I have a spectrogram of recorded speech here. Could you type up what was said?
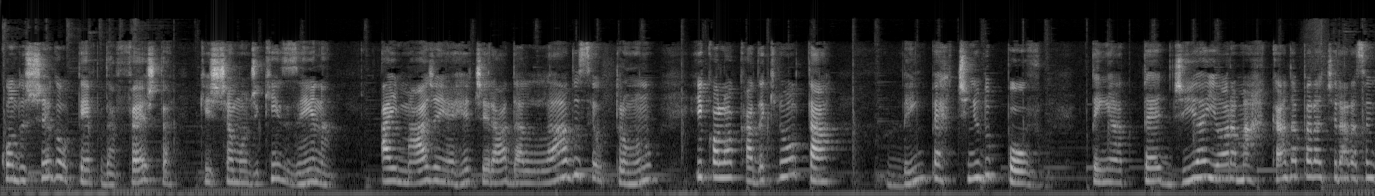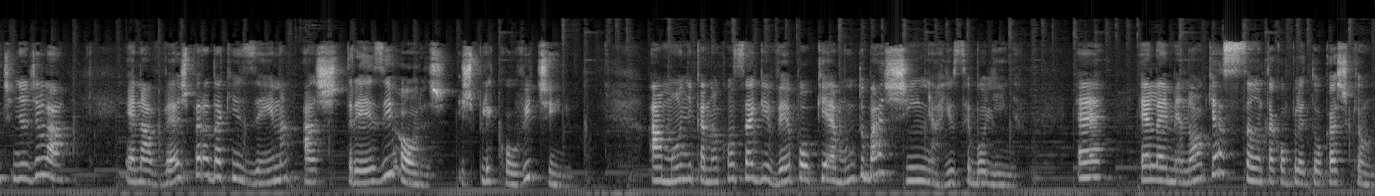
quando chega o tempo da festa, que chamam de quinzena, a imagem é retirada lá do seu trono e colocada aqui no altar, bem pertinho do povo. Tem até dia e hora marcada para tirar a santinha de lá é na véspera da quinzena, às 13 horas, explicou Vitinho. A Mônica não consegue ver porque é muito baixinha, riu Cebolinha. É, ela é menor que a Santa, completou Cascão.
